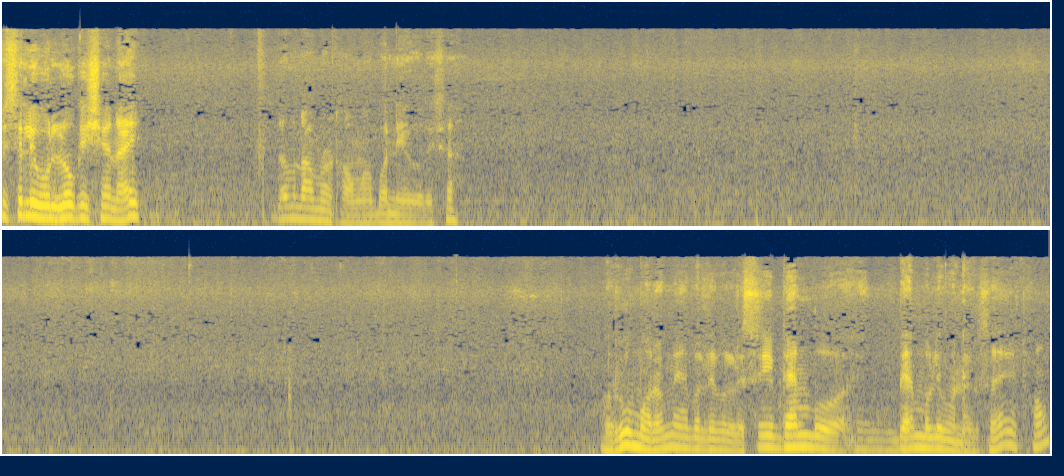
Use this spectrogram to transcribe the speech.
स्पेसली लोकेसन है। एकदम राम्रो ठाउँमा बनिएको रहेछ। रुमहरू पनि एभाइलेबल रहेछ। यो ब्याम्बो ब्याम्बोले भनेको छ है ठाउँ।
